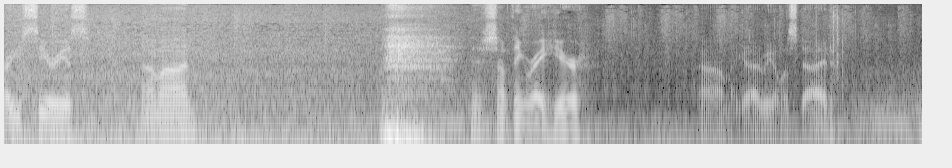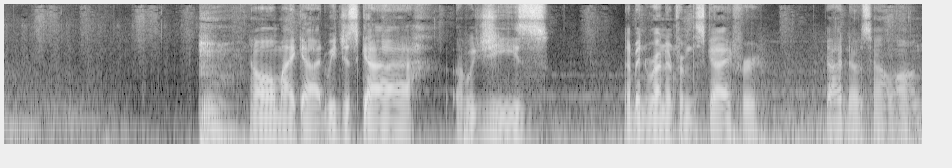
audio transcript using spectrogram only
Are you serious? Come on. There's something right here. Oh my god, we almost died. oh my god, we just got... Oh jeez. I've been running from this guy for God knows how long.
